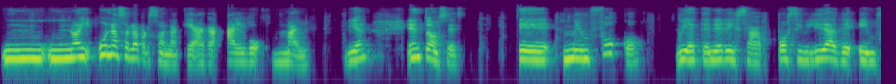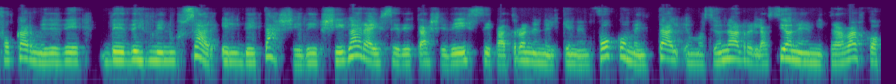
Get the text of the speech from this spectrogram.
No hay una sola persona que haga algo mal, ¿bien? Entonces, eh, me enfoco voy a tener esa posibilidad de enfocarme, de, desmenuzar el detalle, de llegar a ese detalle, de ese patrón en el que me enfoco, mental, emocional, relaciones, en mi trabajo,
